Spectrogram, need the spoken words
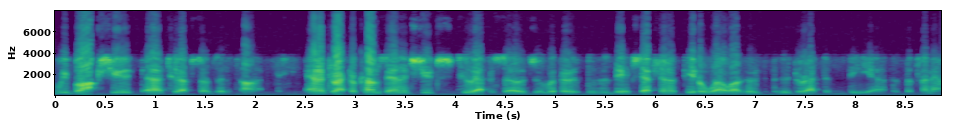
we block shoot uh, two episodes at a time, and a director comes in and shoots two episodes, with the, the exception of Peter Weller, who who directed the uh, the finale.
